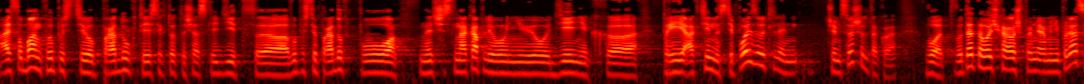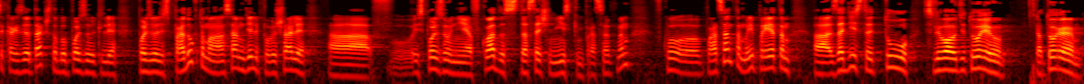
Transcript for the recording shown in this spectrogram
Альфа-банк выпустил продукт, если кто-то сейчас следит, э, выпустил продукт по значит, накапливанию денег э, при активности пользователя. Чем слышали такое? Вот. вот это очень хороший пример манипуляции, как сделать так, чтобы пользователи пользовались продуктом, а на самом деле повышали а, использование вклада с достаточно низким процентным, процентом и при этом а, задействовать ту целевую аудиторию, которая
